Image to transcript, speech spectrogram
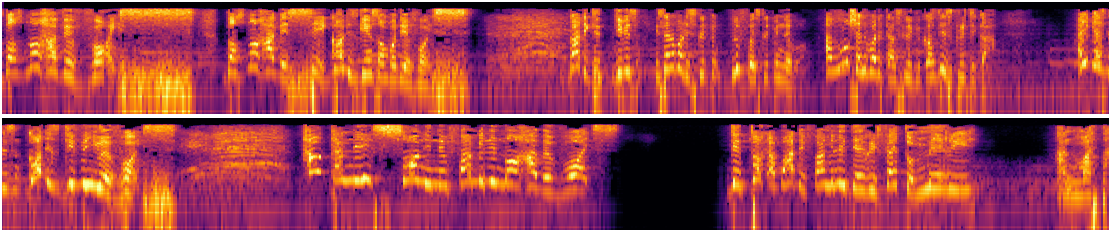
Does not have a voice. Does not have a say. God is giving somebody a voice. God is giving. Is anybody sleeping? Look for a sleeping neighbor. I'm not sure anybody can sleep because this is critical. Are you guys listening? God is giving you a voice. How can a son in a family not have a voice? They talk about the family, they refer to Mary and Martha.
